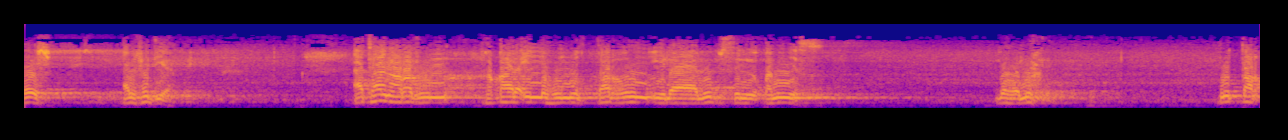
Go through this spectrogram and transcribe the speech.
إيش؟ الفدية. أتانا رجل فقال إنه مضطر إلى لبس القميص. وهو محرم. مضطر.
